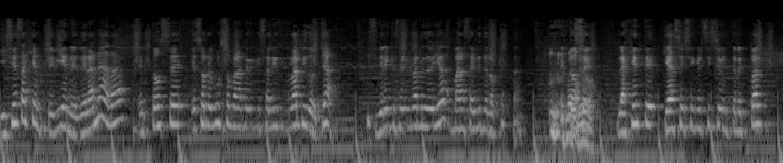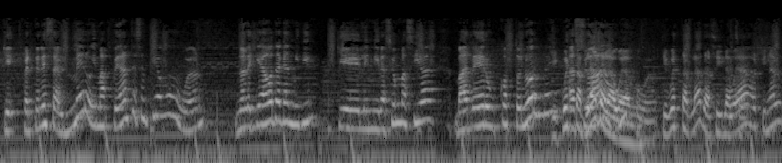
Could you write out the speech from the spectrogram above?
Y si esa gente viene de la nada, entonces esos recursos van a tener que salir rápido ya. Y si tienen que salir rápido ya, van a salir de los que están. Entonces, Bueno. la gente que hace ese ejercicio intelectual que pertenece al mero y más pedante sentido común, weón, no le queda otra que admitir que la inmigración masiva va a traer un costo enorme. Y cuesta plata la weá, que cuesta plata, si la weá Sí. al final,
